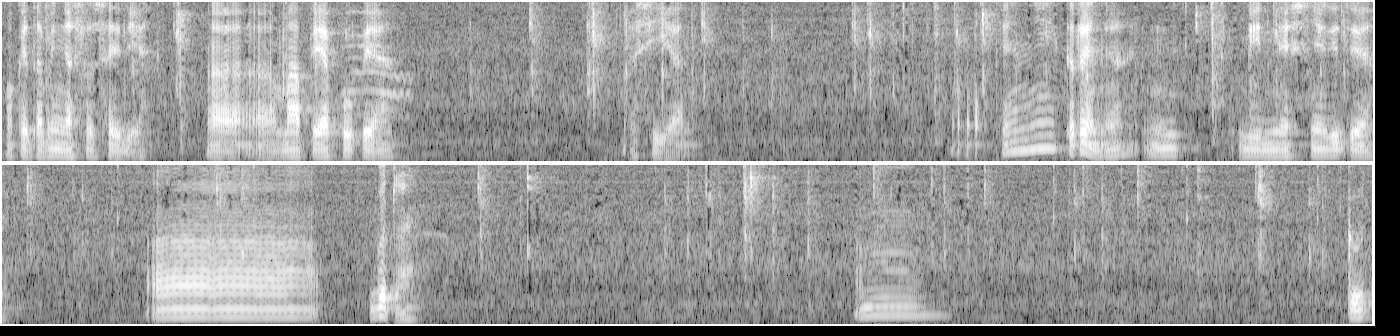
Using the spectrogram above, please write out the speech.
Oke, tapi nggak selesai dia. Uh, maaf ya, pup ya. Kasihan. Oke, ini keren ya. Ini binesnya gitu ya. Uh, good lah. Um, good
